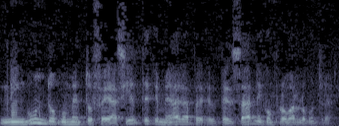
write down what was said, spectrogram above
ningún documento fehaciente que me haga pensar ni comprobar lo contrario.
